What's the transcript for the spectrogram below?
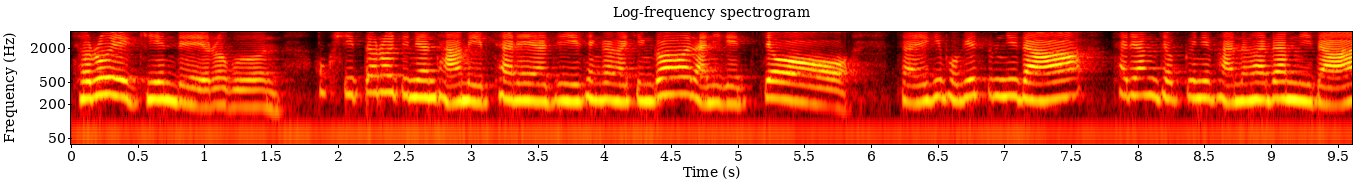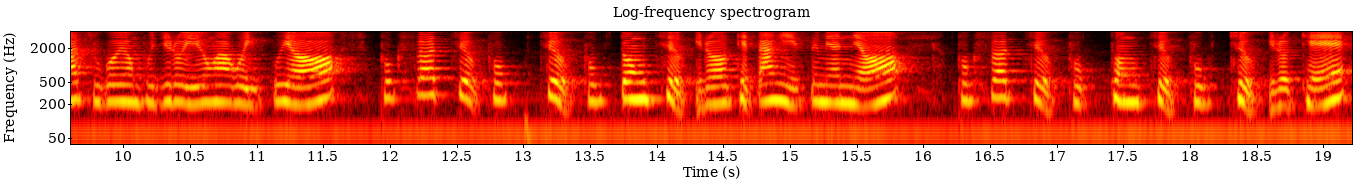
절호의 기회인데 여러분 혹시 떨어지면 다음에 입찰해야지 생각하신 건 아니겠죠? 자, 여기 보겠습니다. 차량 접근이 가능하답니다. 주거용 부지로 이용하고 있고요. 북서측, 북측, 북동측 이렇게 땅이 있으면요. 북서측, 북동측, 북측 이렇게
